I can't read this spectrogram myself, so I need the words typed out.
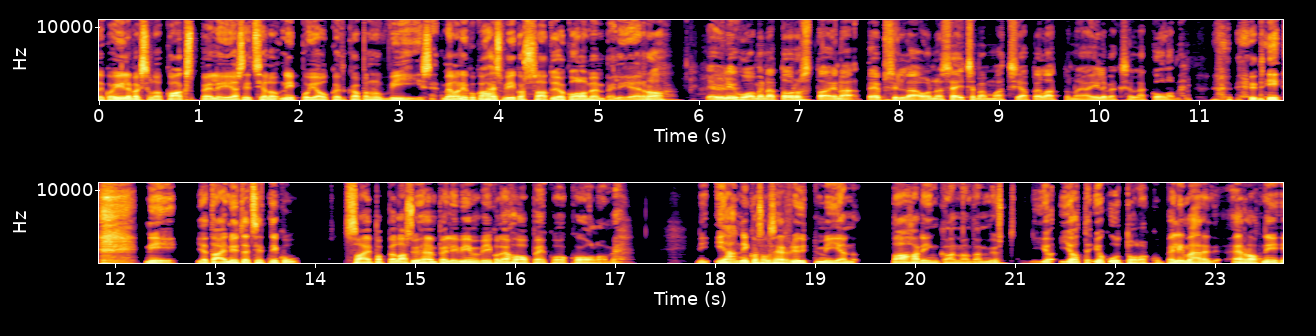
oliko Ilveksellä on kaksi peliä ja sitten siellä on nippujoukko, jotka on pelannut viisi. Et meillä on niin kahdessa viikossa saatu jo kolmen pelin ero. Ja ylihuomenna torstaina Tepsillä on seitsemän matsia pelattuna ja Ilveksellä kolme. niin, niin, ja tai nyt, että sitten niinku Saipa pelasi yhden pelin viime viikolla ja HPK kolme. Niin ihan niinku sellaisen rytmin ja tahdin kannalta niin myös jo, jo, joku tolkku. Pelimäärän erot, niin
